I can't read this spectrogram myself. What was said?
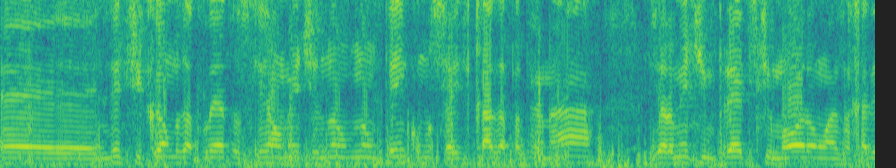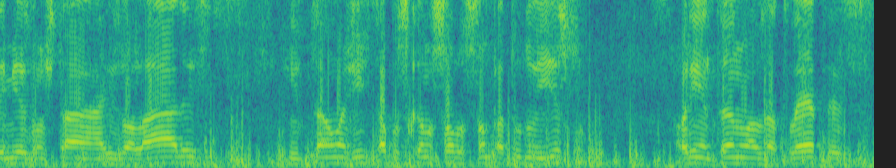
É, identificamos atletas que realmente não, não têm como sair de casa para treinar. Geralmente em prédios que moram, as academias vão estar isoladas. Então a gente está buscando solução para tudo isso, orientando os atletas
